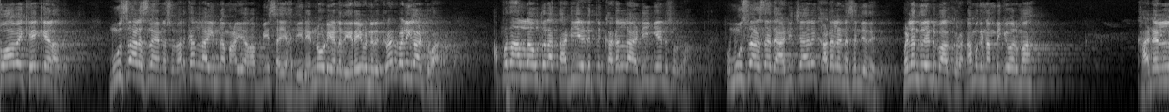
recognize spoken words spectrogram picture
துவாவை கேட்கலாது. மூசா அலைஹிஸ்ஸலாம் என்ன சொன்னார்? கல்லா இன்ன மாயா ரப்பி சையஹதீன். என்னோடு எனது இறைவன் இருக்கிறான் வழிகாட்டுவான். அப்பதான் அல்லாஹ் தடி எடுத்து கடல்ல அடிங்கன்னு சொல்றான். இப்போ மூசா அலைஹிஸ்ஸலாம் அதை அடிச்சாரு கடல் என்ன செஞ்சது? பிளந்ததுன்னு பார்க்குறோம். நமக்கு நம்பிக்கை வருமா? கடல்ல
